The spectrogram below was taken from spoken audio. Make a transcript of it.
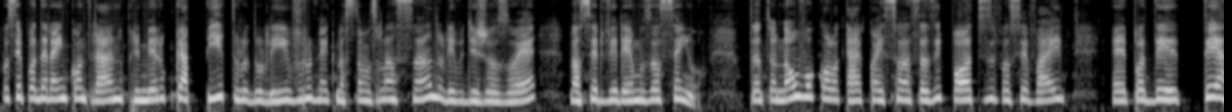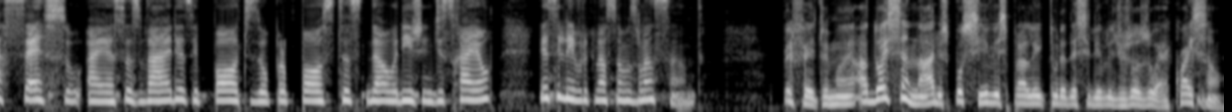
você poderá encontrar no primeiro capítulo do livro né, que nós estamos lançando, o livro de Josué, Nós Serviremos ao Senhor. Portanto, eu não vou colocar quais são essas hipóteses, você vai é, poder ter acesso a essas várias hipóteses ou propostas da origem de Israel nesse livro que nós estamos lançando. Perfeito, irmã. Há dois cenários possíveis para a leitura desse livro de Josué. Quais são?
